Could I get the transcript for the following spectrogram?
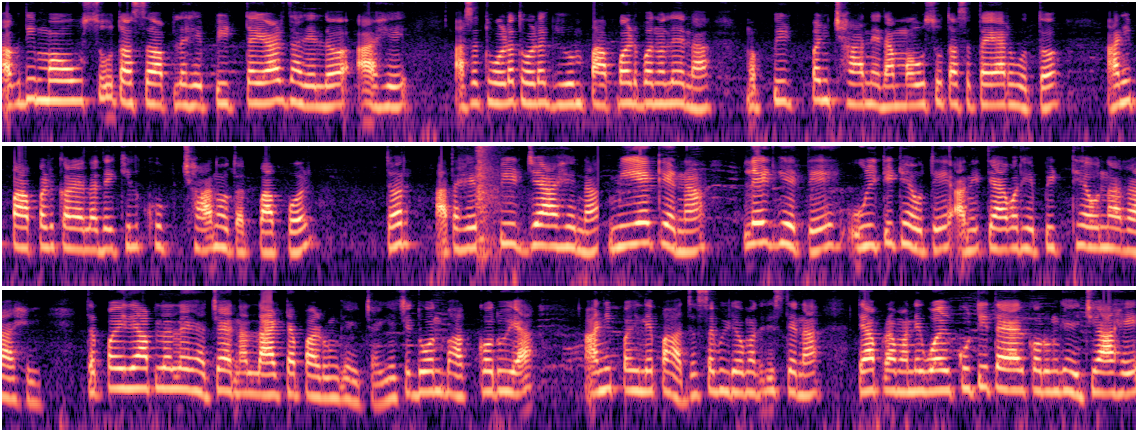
अगदी मऊसूत असं आपलं हे पीठ तयार झालेलं आहे. असं थोडं थोडं घेऊन पापड बनवले ना मग पीठ पण छान आहे ना मऊसूत असं तयार होतं. आणि पापड करायला देखील खूप छान होतात पापड. तर आता हे पीठ जे आहे ना मी एक आहे ना प्लेट घेते उलटी ठेवते आणि त्यावर हे पीठ ठेवणार आहे. तर पहिले आपल्याला ह्याच्या आहे ना लाट्या पाडून घ्यायच्या. याचे दोन भाग करूया. आणि पहिले पहा जसं व्हिडिओमध्ये दिसते ना त्याप्रमाणे वळकुटी तयार करून घ्यायची आहे.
